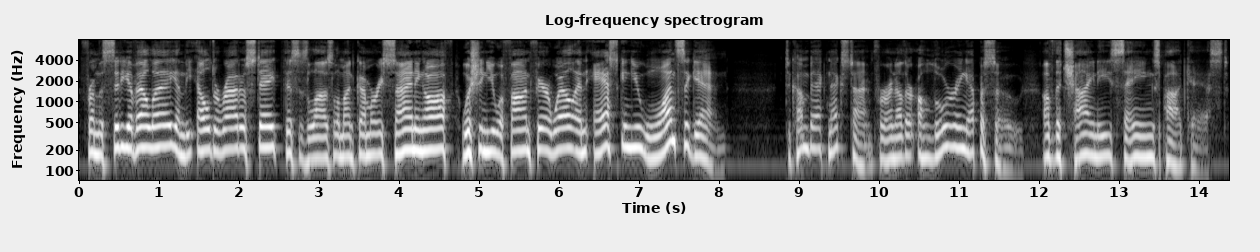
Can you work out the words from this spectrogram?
From the city of LA and the El Dorado state, this is Laszlo Montgomery signing off, wishing you a fond farewell, and asking you once again to come back next time for another alluring episode of the Chinese Sayings Podcast.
